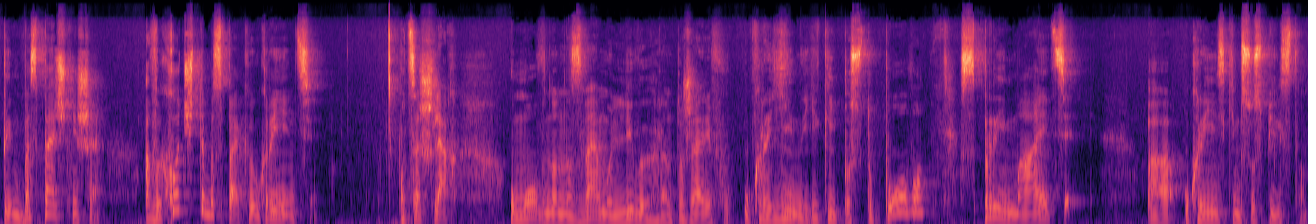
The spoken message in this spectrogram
тим безпечніше. А ви хочете безпеки, українці? Оце шлях умовно назвемо лівих грантожерів України, який поступово сприймається е, українським суспільством.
